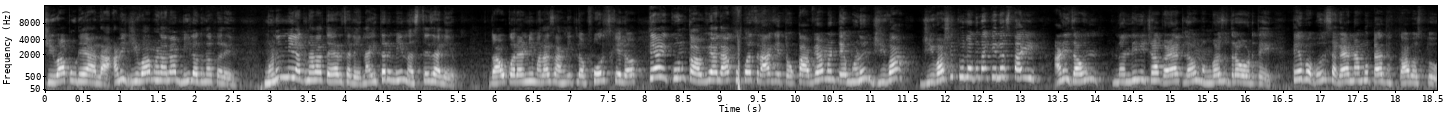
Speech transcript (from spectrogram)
जीवा पुढे आला आणि जीवा म्हणाला मी लग्न करेन. म्हणून मी लग्नाला तयार झाले नाहीतर मी नसते झाले. गावकऱ्यांनी मला सांगितलं फोर्स केलं. ते ऐकून काव्याला खूपच राग येतो. काव्या म्हणते म्हणून जीवा जीवाशी तू लग्न केलंस ताई. आणि जाऊन नंदिनीच्या गळ्यातलं मंगळसूत्र ओढते. ते बघून सगळ्यांना मोठा धक्का बसतो.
